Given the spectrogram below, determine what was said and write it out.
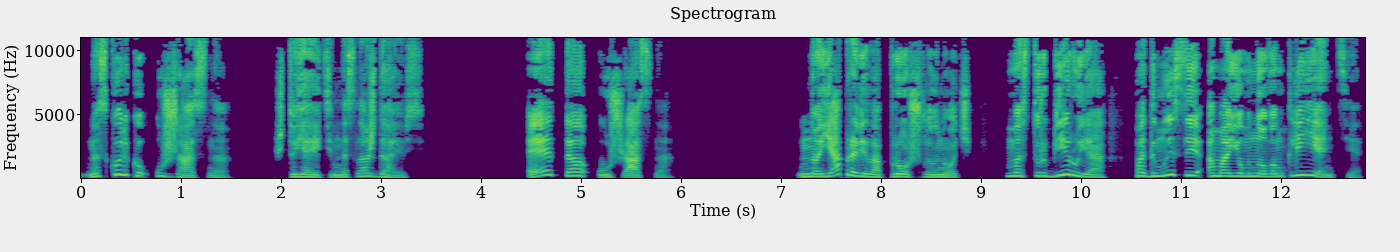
Насколько ужасно, что я этим наслаждаюсь. Это ужасно. Но я провела прошлую ночь, мастурбируя под мысли о моем новом клиенте.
